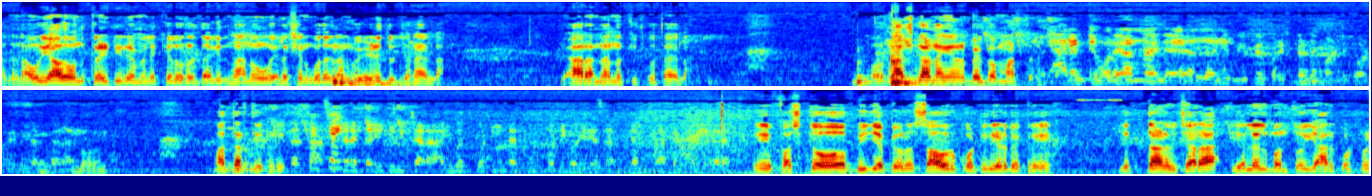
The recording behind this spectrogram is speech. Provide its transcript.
ಅದನ್ನು ಅವ್ರು ಯಾವುದೋ ಒಂದು ಕ್ರೈಟೀರಿಯಾ ಮೇಲೆ ಕೆಲವು ರದ್ದಾಗಿದೆ ನಾನು ಎಲೆಕ್ಷನ್ಗೆ ಹೋದಾಗ ನನಗೂ ಹೇಳಿದ್ರು ಜನ ಎಲ್ಲ. ಯಾರು ಅನ್ನನೂ ಕಿತ್ಕೋತಾ ಇಲ್ಲ. ಅವ್ರು ರಾಜಕಾರಣ ಏನಾರು ಬೇಕೋ ಮಾಡ್ತಾರೆ. ನೋಡೋಣ. ಮಾತಾಡ್ತೀವಿ ನೋಡಿ. ಏ ಫಸ್ಟು ಬಿ ಜೆ ಪಿಯವರು ಸಾವಿರ ಕೋಟಿ ಹೇಳ್ಬೇಕ್ರಿ. ಯತ್ನಾಳ್ ವಿಚಾರ, ಎಲ್ಲೆಲ್ಲಿ ಬಂತು, ಯಾರು ಕೊಟ್ಟರು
